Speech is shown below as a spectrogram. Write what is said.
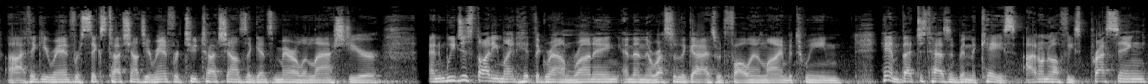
Uh, I think he ran for six touchdowns. He ran for two touchdowns against Maryland last year. And we just thought he might hit the ground running and then the rest of the guys would fall in line between him. That just hasn't been the case. I don't know if he's pressing.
